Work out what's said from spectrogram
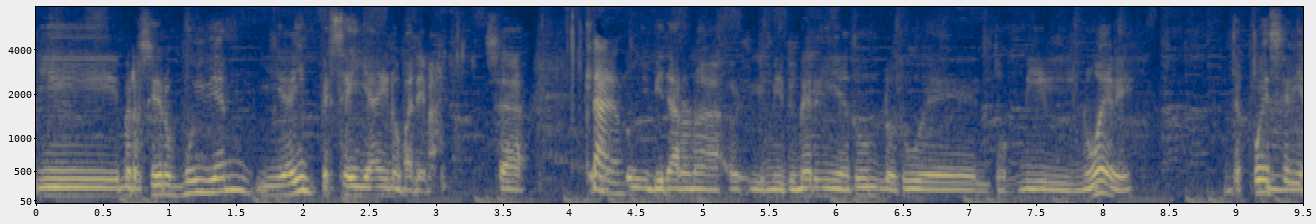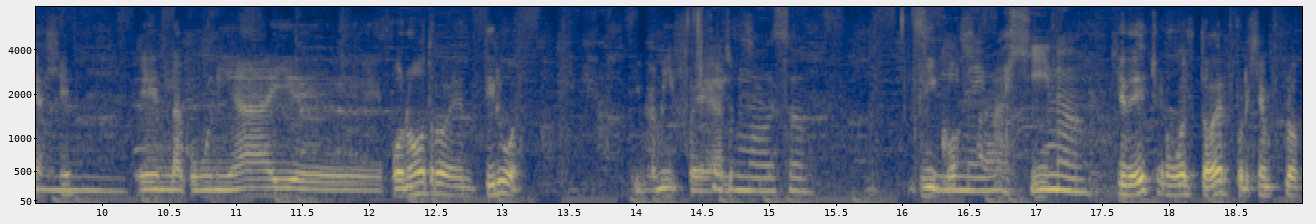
y me recibieron muy bien y ahí empecé ya y no paré más. O sea, claro. me invitaron a mi primer guiñatún lo tuve en 2009, después de ese viaje mm. en la comunidad ahí de Ponotro en Tirúa. Y para mí fue hermoso. Sí, me imagino. Que de hecho no he vuelto a ver, por ejemplo,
